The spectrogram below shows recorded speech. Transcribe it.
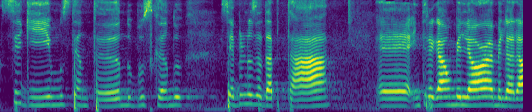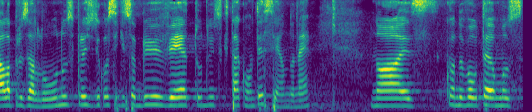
seguimos tentando, buscando sempre nos adaptar, é, entregar o melhor, a melhor aula para os alunos, para a gente conseguir sobreviver a tudo isso que está acontecendo, né? Nós, quando voltamos,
